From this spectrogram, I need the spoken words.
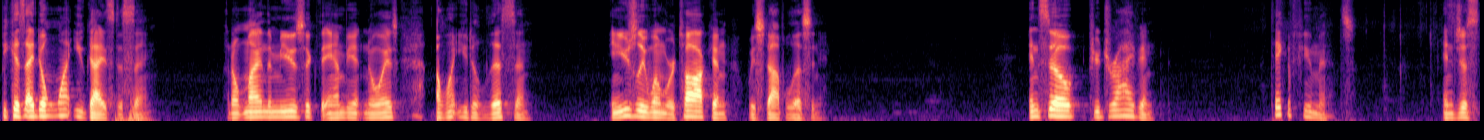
because I don't want you guys to sing. I don't mind the music, the ambient noise. I want you to listen. And usually when we're talking, we stop listening. And so if you're driving, take a few minutes and just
